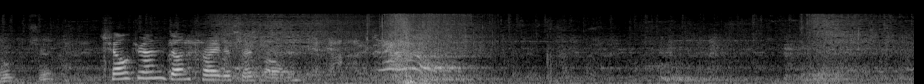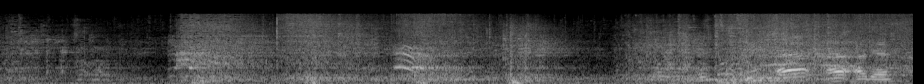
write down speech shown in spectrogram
Oh shit. Children, don't try this at home. Uh, uh, oh dear.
